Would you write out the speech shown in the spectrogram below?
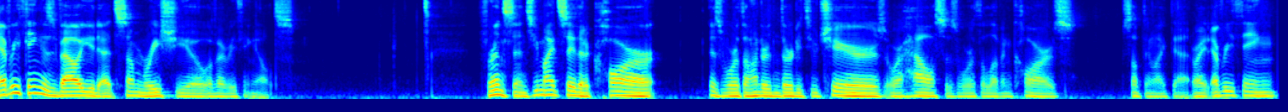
everything is valued at some ratio of everything else. For instance, you might say that a car is worth 132 chairs or a house is worth 11 cars, something like that, right? Everything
